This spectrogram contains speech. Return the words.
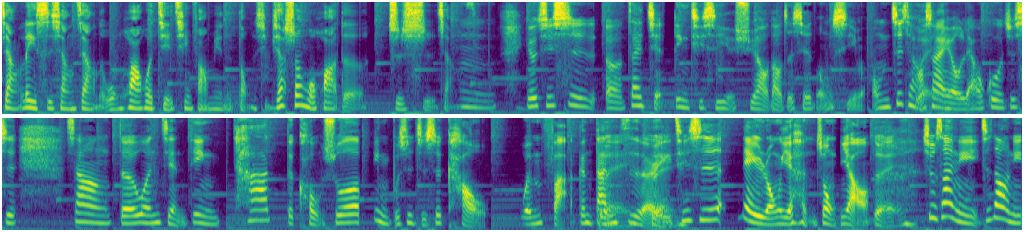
这样类似像这样的文化或节庆方面的东西，比较生活化的知识这样子。嗯，尤其是呃，在检定其实也需要到这些东西嘛。我们之前好像也有聊过，就是像德文检定，它的口说并不是只是考。文法跟单字而已，其实内容也很重要。对，就算你知道你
